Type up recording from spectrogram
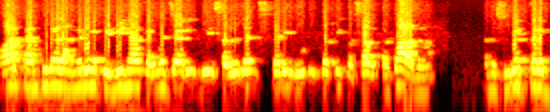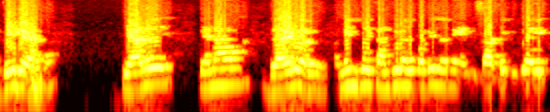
આર કાંતિલાલ આંગડિયા પેઢીના કર્મચારી જે સર્વેલન્સ કરી રૂટ ઉપરથી પસાર થતા હતા અને સુરત તરફ જઈ રહ્યા હતા, ત્યારે તેના ડ્રાઈવર અનિલભાઈ કાંતિલાલ પટેલ અને એની સાથે બીજા એક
